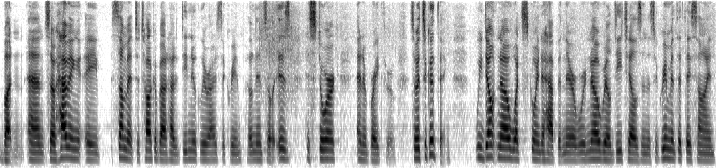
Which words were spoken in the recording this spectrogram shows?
button. And so having a summit to talk about how to denuclearize the Korean Peninsula is historic and a breakthrough. So it's a good thing. We don't know what's going to happen. There were no real details in this agreement that they signed.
